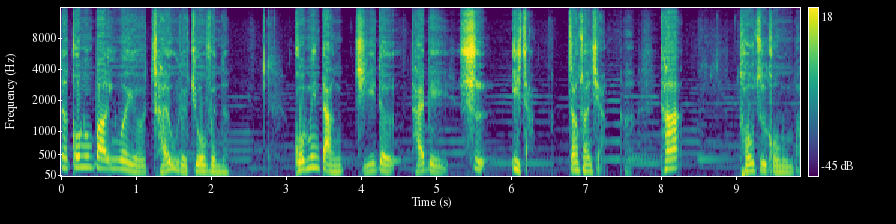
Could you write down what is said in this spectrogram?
那《公论报》因为有财务的纠纷呢，国民党籍的台北市议长张传祥啊，他投资《公论报》，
